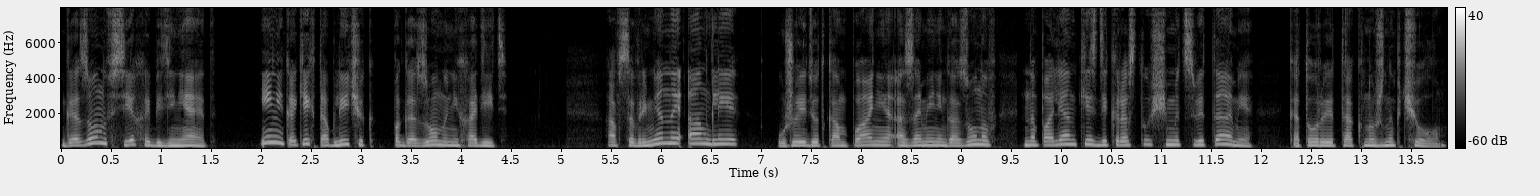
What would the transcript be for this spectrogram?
Газон всех объединяет, и никаких табличек по газону не ходить. А в современной Англии уже идет кампания о замене газонов на полянки с дикорастущими цветами, которые так нужны пчелам.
